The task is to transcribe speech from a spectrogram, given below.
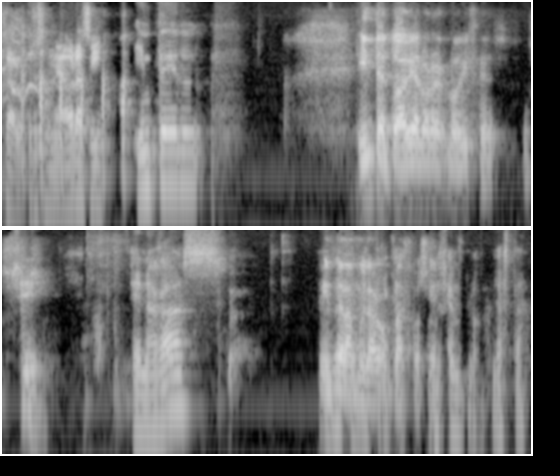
Claro, 3M ahora sí. Intel. Intel todavía lo, lo dices. Sí. Enagas. Intel a muy largo plazo, sí. Por ejemplo, ya está.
